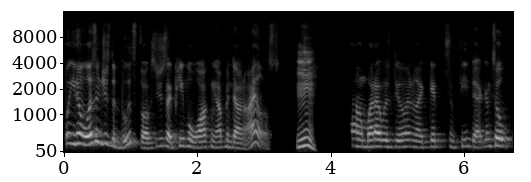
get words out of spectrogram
but you know, it wasn't just the booth folks, it's just like people walking up and down aisles. Mm. Um, what I was doing, like get some feedback. And so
